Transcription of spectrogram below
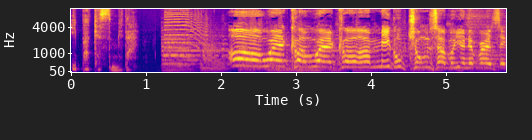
입학했습니다. 어, welcome, welcome, 미국 중서부 university.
